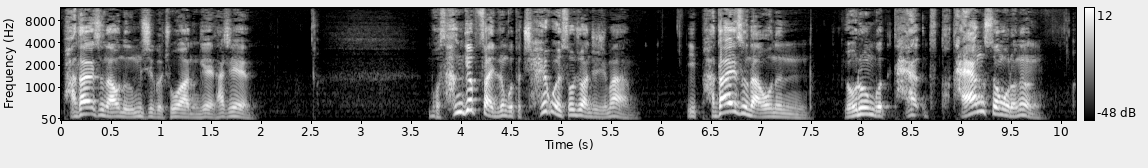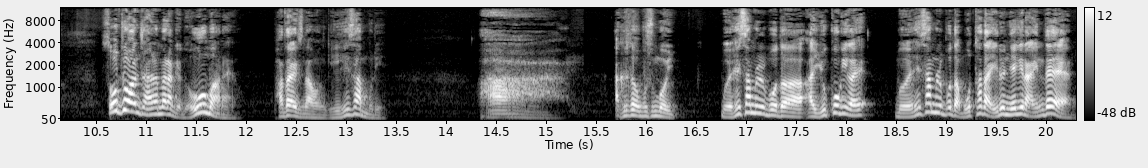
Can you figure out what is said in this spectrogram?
바다에서 나오는 음식을 좋아하는 게 사실 뭐 삼겹살 이런 것도 최고의 소주 안주지만 이 바다에서 나오는 요런 것 다양, 다양성으로는 소주 안주 할 만한 게 너무 많아요. 바다에서 나오는 게 이 해산물이 아, 아 그래서 무슨 뭐, 뭐 해산물보다, 아, 육고기가 해- 뭐 해산물보다 못하다 이런 얘기는 아닌데,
